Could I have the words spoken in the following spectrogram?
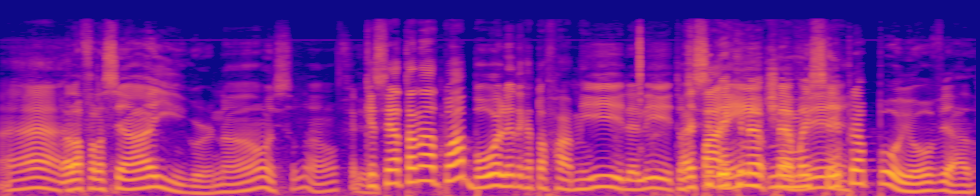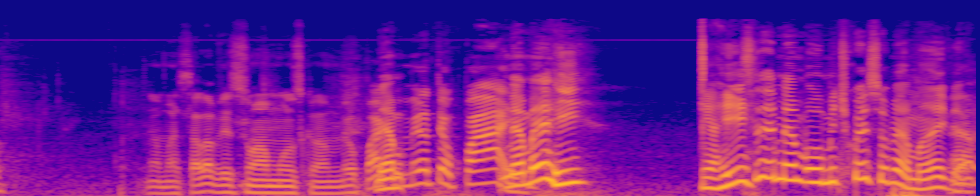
Ela fala assim, ah, Igor, não, isso não, É filho. porque você ia estar na tua bolha, né? Com a tua família ali, teus Mas se vê que minha, minha mãe ver. sempre apoiou, viado. Não, mas se ela visse uma música, meu pai Minha- comeu teu pai. Minha mãe ri. Ia rir? Você, minha, o Mitch conheceu minha mãe, viado.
